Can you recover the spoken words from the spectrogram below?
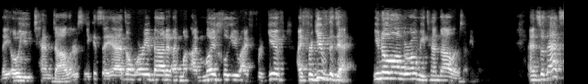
They owe you ten dollars, and you can say, "Yeah, don't worry about it. I'm I'm moichel you. I forgive. I forgive the debt. You no longer owe me ten dollars anymore." And so that's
